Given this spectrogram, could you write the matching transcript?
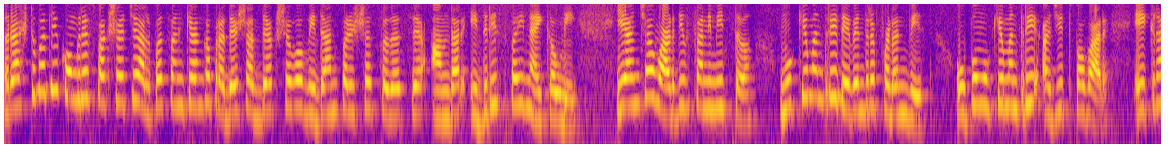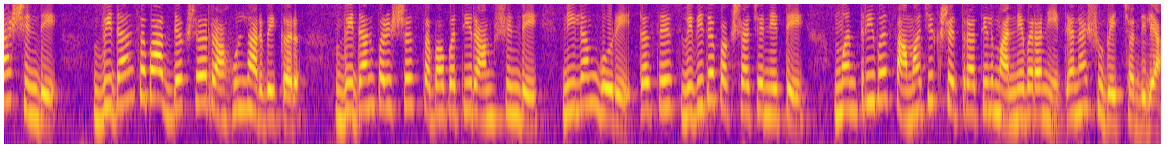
राष्ट्रवादी काँग्रेस पक्षाचे अल्पसंख्याक प्रदेशाध्यक्ष व विधान परिषद सदस्य आमदार इद्रिसभाई नायकवडी यांच्या वाढदिवसानिमित्त मुख्यमंत्री देवेंद्र फडणवीस उपमुख्यमंत्री अजित पवार एकनाथ शिंदे विधानसभा अध्यक्ष राहुल नार्वेकर विधान परिषद सभापती राम शिंदे नीलम गोरे तसेच विविध पक्षाचे नेते मंत्री व सामाजिक क्षेत्रातील मान्यवरांनी त्यांना शुभेच्छा दिल्या.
